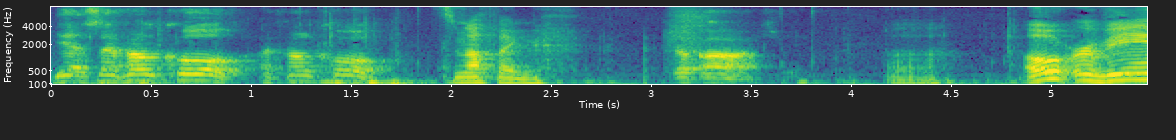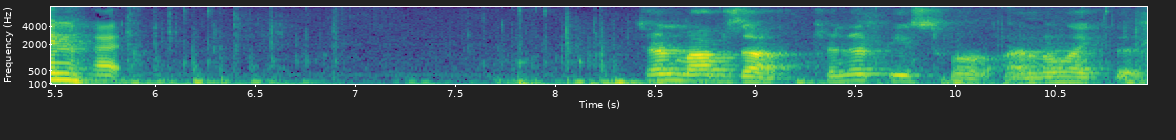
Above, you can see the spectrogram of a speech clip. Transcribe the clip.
Yes, I found coal. I found coal. It's nothing. No. Uh, oh, ravine. That Turn mobs up. Turn it peaceful. I don't like this.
